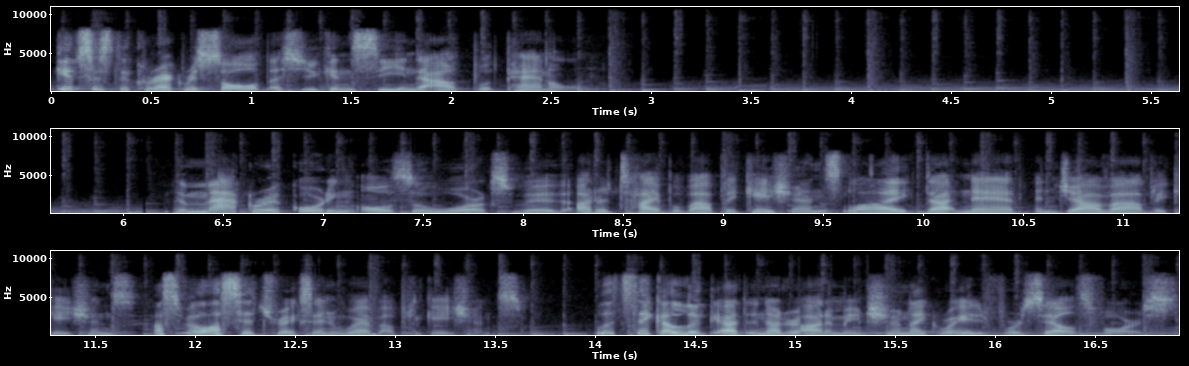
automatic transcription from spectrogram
gives us the correct result as you can see in the output panel. The macro recording also works with other type of applications like .NET and Java applications, as well as Citrix and web applications. Let's take a look at another automation I created for Salesforce.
